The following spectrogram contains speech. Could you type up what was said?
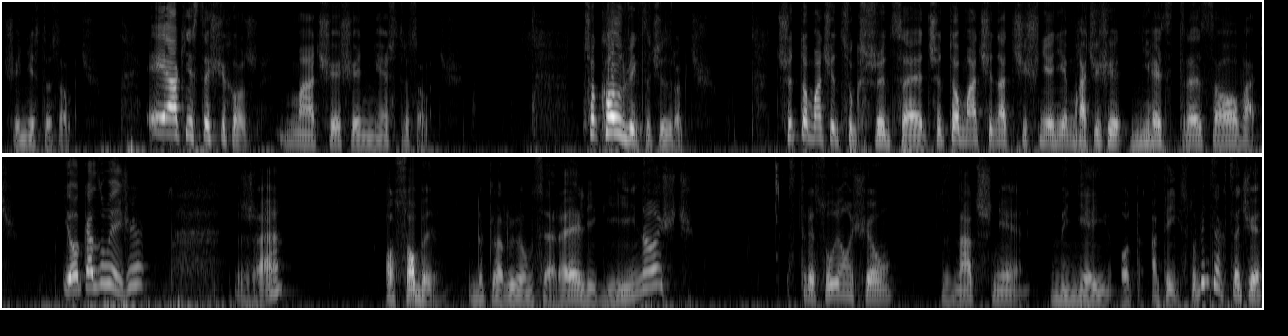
się nie stresować. Jak jesteście chorzy, macie się nie stresować. Cokolwiek chcecie zrobić, czy to macie cukrzycę, czy to macie nadciśnienie, macie się nie stresować. I okazuje się, że osoby deklarujące religijność stresują się znacznie mniej od ateistów. Więc jak chcecie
